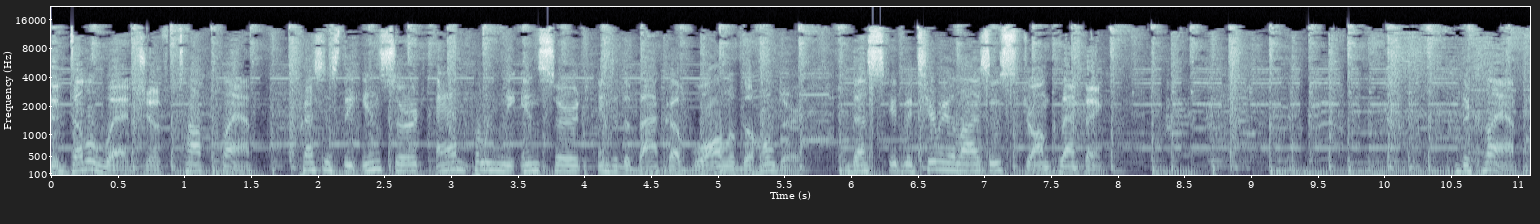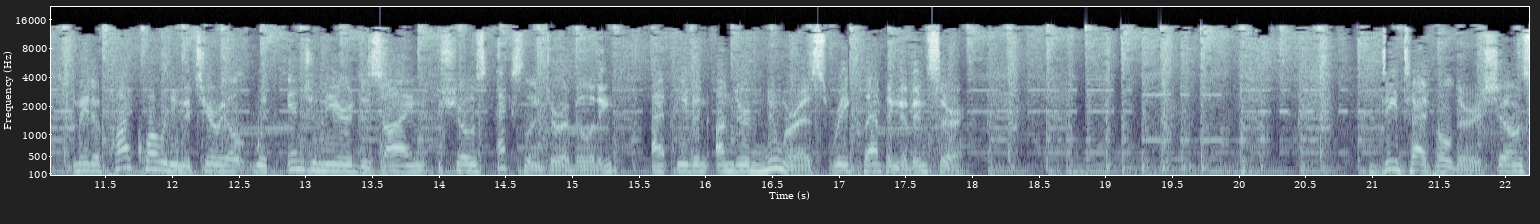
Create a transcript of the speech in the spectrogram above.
The double wedge of top clamp presses the insert and pulling the insert into the backup wall of the holder, thus it materializes strong clamping. The clamp, made of high-quality material with engineered design, shows excellent durability at even under numerous reclamping of insert. D-type holder shows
